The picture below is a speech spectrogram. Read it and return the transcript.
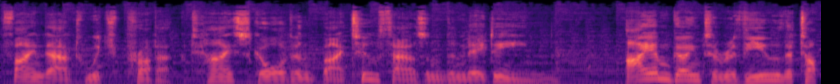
Find out which product high scored and by 2018. I am going to review the top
